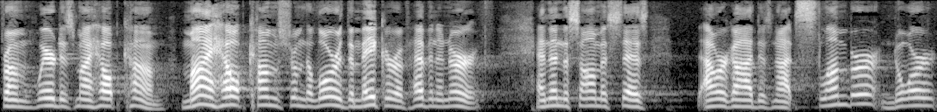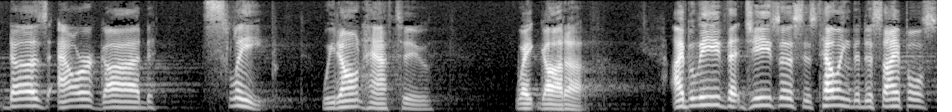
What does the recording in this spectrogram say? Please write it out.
From where does my help come? My help comes from the Lord, the maker of heaven and earth. And then the psalmist says, Our God does not slumber, nor does our God sleep. We don't have to wake God up. I believe that Jesus is telling the disciples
